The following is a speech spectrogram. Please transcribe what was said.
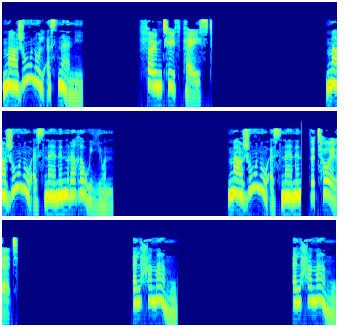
معجون الأسنان. Foam toothpaste, معجون أسنان رغوي. معجون أسنان the toilet, الحمام. الحمام.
